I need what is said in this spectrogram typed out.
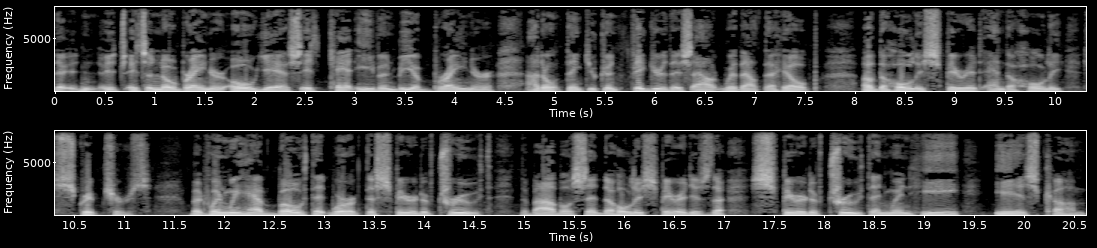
It's a no-brainer. Oh yes, it can't even be a brainer. I don't think you can figure this out without the help of the Holy Spirit and the Holy Scriptures. But when we have both at work, the Spirit of truth, the Bible said the Holy Spirit is the Spirit of truth, and when He is come,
